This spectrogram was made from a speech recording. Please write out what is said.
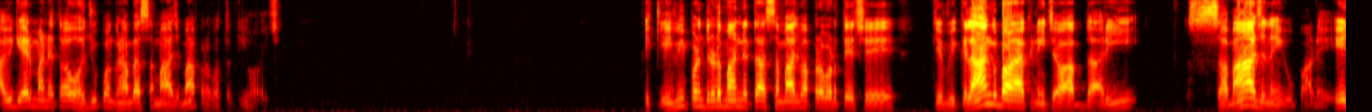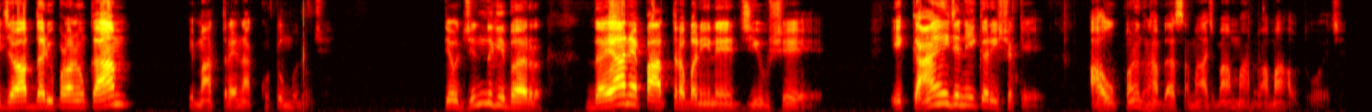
આવી ગેરમાન્યતાઓ હજુ પણ ઘણા બધા સમાજમાં પ્રવર્તતી હોય છે. એક એવી પણ દ્રઢ માન્યતા સમાજમાં પ્રવર્તે છે કે વિકલાંગ બાળકની જવાબદારી સમાજ નહીં ઉપાડે. એ જવાબદારી ઉપાડવાનું કામ એ માત્ર એના કુટુંબનું છે. તેઓ જિંદગીભર દયાને પાત્ર બનીને જીવશે. એ કાંઈ જ નહીં કરી શકે આવું પણ ઘણા બધા સમાજમાં માનવામાં આવતું હોય છે.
